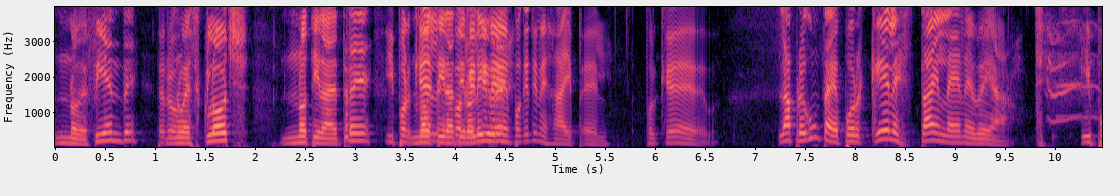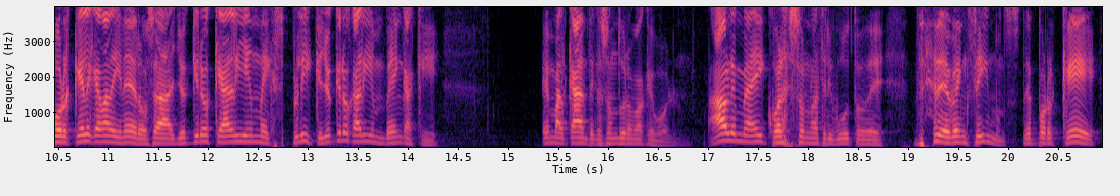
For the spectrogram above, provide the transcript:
no defiende, Pero- no es clutch, no tira de tres, ¿Y por qué, no tira tiro qué tiene- libre. ¿Por qué tiene hype él? ¿Por qué? La pregunta es por qué él está en la NBA y por qué él gana dinero. O sea, yo quiero que alguien me explique. Yo quiero que alguien venga aquí en Marcante, que son duros en basquetbol. Háblenme ahí cuáles son los atributos de, de, de Ben Simmons, de por qué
